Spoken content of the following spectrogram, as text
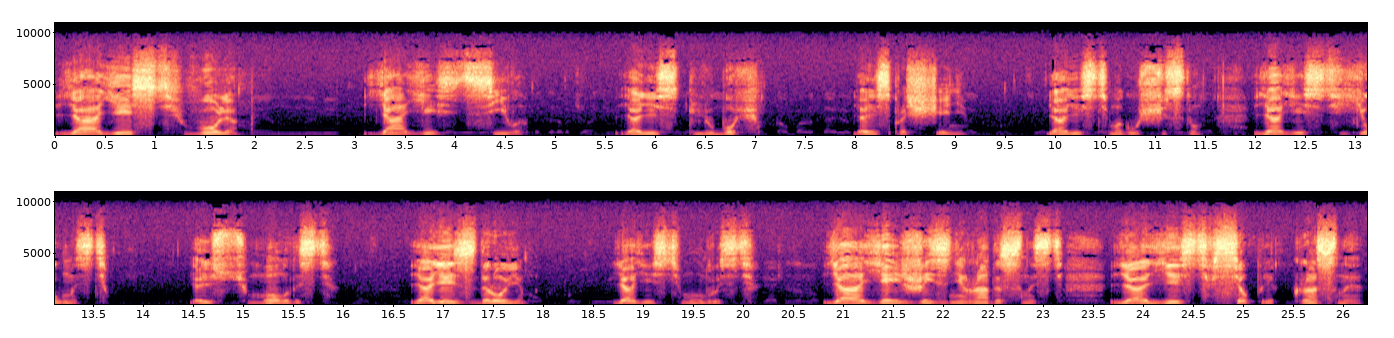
«Я есть воля», «Я есть сила», «Я есть любовь», «Я есть прощение», «Я есть могущество», «Я есть юность», «Я есть молодость», я есть здоровье, я есть мудрость, я есть жизнерадостность, я есть все прекрасное,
